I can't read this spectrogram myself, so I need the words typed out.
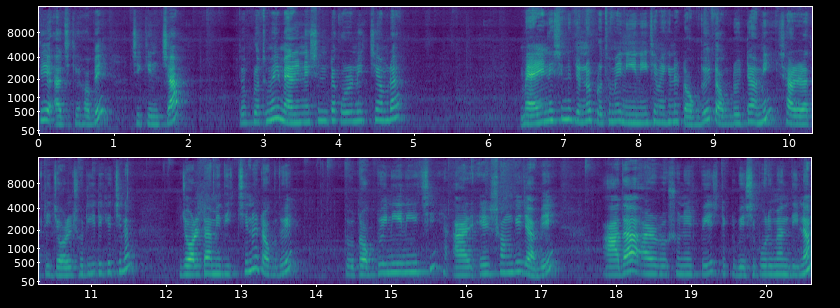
দিয়ে আজকে হবে চিকেন চাপ তো প্রথমেই ম্যারিনেশনটা করে নিচ্ছি আমরা। ম্যারিনেশনের জন্য প্রথমেই নিয়ে নিয়েছি আমি এখানে টক দই। টক দইটা আমি সারা রাত্রি জল ছড়িয়ে রেখেছিলাম। জলটা আমি দিচ্ছি না টক দইয়ে। তো টক দই নিয়ে নিয়েছি। আর এর সঙ্গে যাবে আদা আর রসুনের পেস্ট। একটু বেশি পরিমাণ দিলাম।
